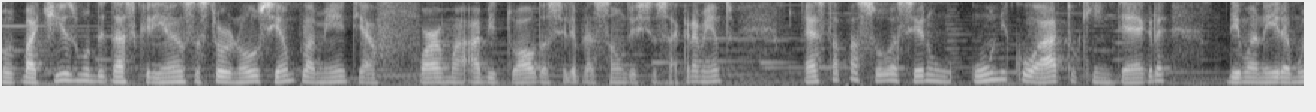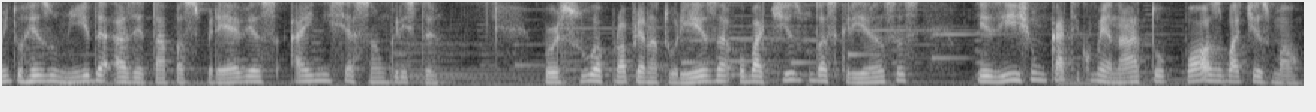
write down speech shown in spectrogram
o batismo das crianças tornou-se amplamente a forma habitual da celebração desse sacramento, esta passou a ser um único ato que integra, de maneira muito resumida, as etapas prévias à iniciação cristã. Por sua própria natureza, o batismo das crianças exige um catecumenato pós-batismal.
